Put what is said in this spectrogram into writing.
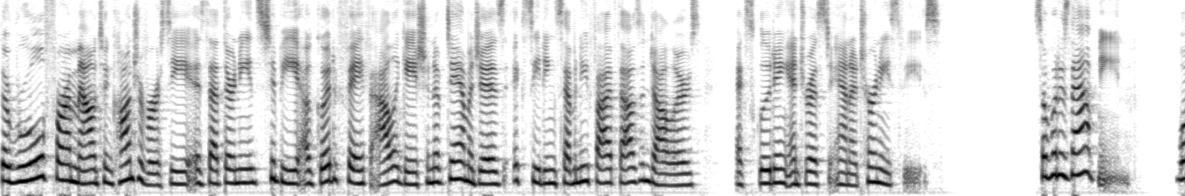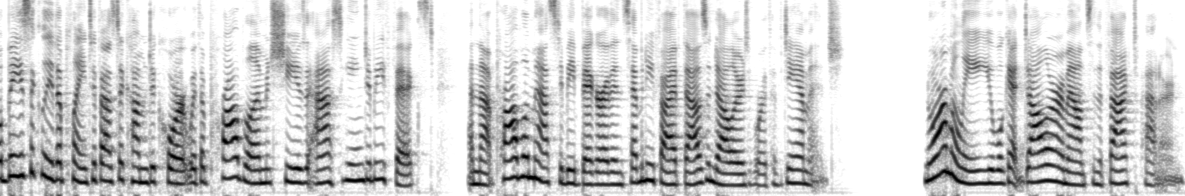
The rule for amount in controversy is that there needs to be a good faith allegation of damages exceeding $75,000, excluding interest and attorney's fees. So, what does that mean? Well, basically, the plaintiff has to come to court with a problem she is asking to be fixed, and that problem has to be bigger than $75,000 worth of damage. Normally, you will get dollar amounts in the fact pattern.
